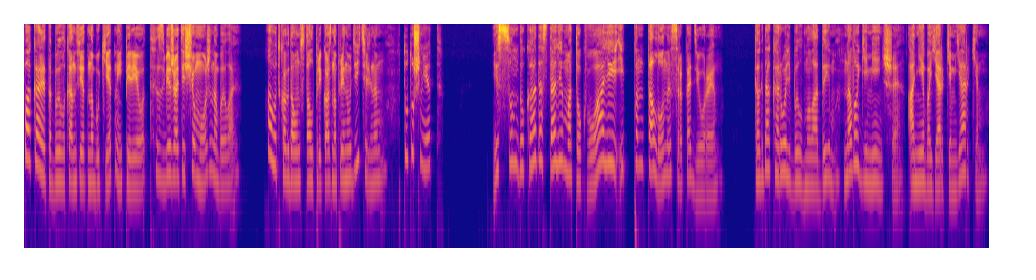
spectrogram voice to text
Пока это был конфетно-букетный период, сбежать еще можно было. А вот когда он стал приказно-принудительным, тут уж нет». Из сундука достали моток вуали и панталоны-срокодеры. Когда король был молодым, налоги меньше, а небо ярким-ярким,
